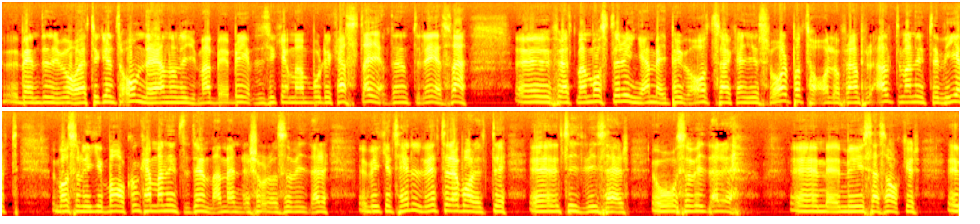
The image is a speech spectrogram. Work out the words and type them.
vem det nu var. Jag tycker inte om det anonyma brevet. Det tycker jag man borde kasta egentligen, inte läsa. Eh, för att man måste ringa mig privat så jag kan ge svar på tal och framförallt om man inte vet vad som ligger bakom kan man inte döma människor och så vidare. Vilket helvete det har varit eh, eh tidvis här och så vidare Eh, med, med vissa saker. Eh,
